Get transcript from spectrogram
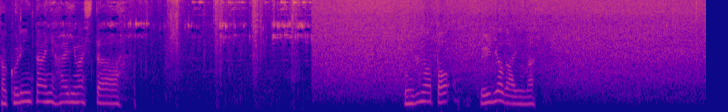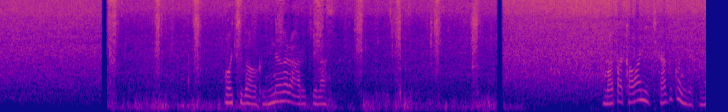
植林帯に入りました。水の音水量があります。落ち葉を踏みながら歩きます。また川に近づくんですね。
